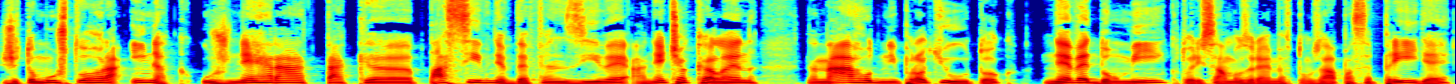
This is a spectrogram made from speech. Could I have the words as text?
že to mužstvo hrá inak. Už nehrá tak e, pasívne v defenzíve a nečaká len na náhodný protiútok, nevedomý, ktorý samozrejme v tom zápase príde,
